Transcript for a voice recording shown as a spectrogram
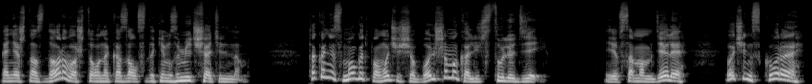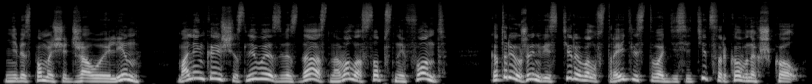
Конечно, здорово, что он оказался таким замечательным. Так они смогут помочь ещё большему количеству людей. И в самом деле, очень скоро, не без помощи Джао и Лин, маленькая счастливая звезда основала собственный фонд, который уже инвестировал в строительство 10 церковных школ.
